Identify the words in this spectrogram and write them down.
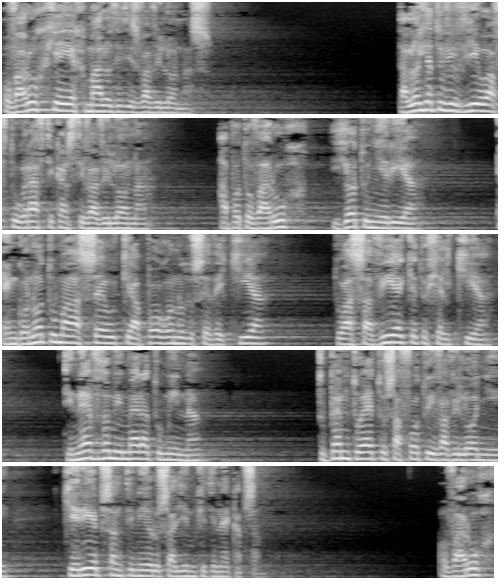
Ο Βαρούχ και η εχμάλωτη της Βαβυλώνας. Τα λόγια του βιβλίου αυτού γράφτηκαν στη Βαβυλώνα από το Βαρούχ, γιο του Νηρία, εγγονό του Μαασέου και απόγονο του Σεδεκία, του Ασαβία και του Χελκία, την έβδομη μέρα του μήνα, του πέμπτου έτους αφότου οι Βαβυλώνιοι κυρίεψαν την Ιερουσαλήμ και την έκαψαν. Ο Βαρούχ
